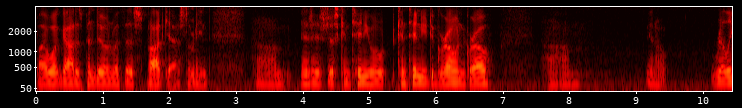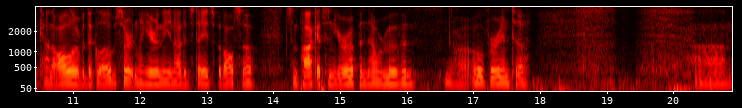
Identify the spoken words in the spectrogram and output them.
by what God has been doing with this podcast. I mean, um, it has just continual continued to grow and grow. Um, you know, really kind of all over the globe. Certainly here in the United States, but also some pockets in Europe, and now we're moving uh, over into. Um,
